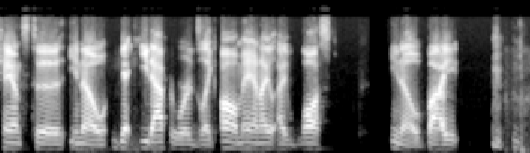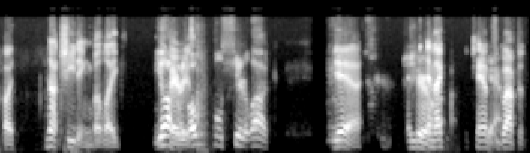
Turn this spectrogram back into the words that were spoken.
chance to, you know, get heat afterwards, like, oh man, I, I lost, you know, by, by not cheating, but like You nefarious almost sheer luck. yeah. And, Sure. and that gives a chance Yeah. to go after the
